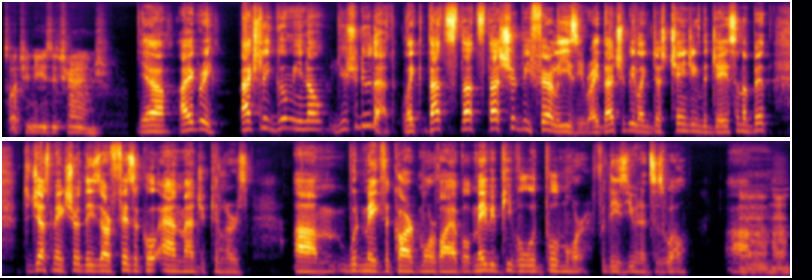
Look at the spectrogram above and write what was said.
such an easy change. Yeah, I agree. Actually, Goom, you know, you should do that. Like that's that's that should be fairly easy, right? That should be like just changing the JSON a bit to just make sure these are physical and magic killers. Um, would make the card more viable. Maybe people would pull more for these units as well. Um, Mhm.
